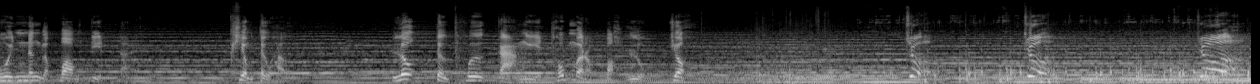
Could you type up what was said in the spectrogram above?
មួយនឹងលបងទៀតដែរខ្ញុំទៅហើយលោកទៅធ្វើការងារធំរបស់លោកចុះជើជើជើ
